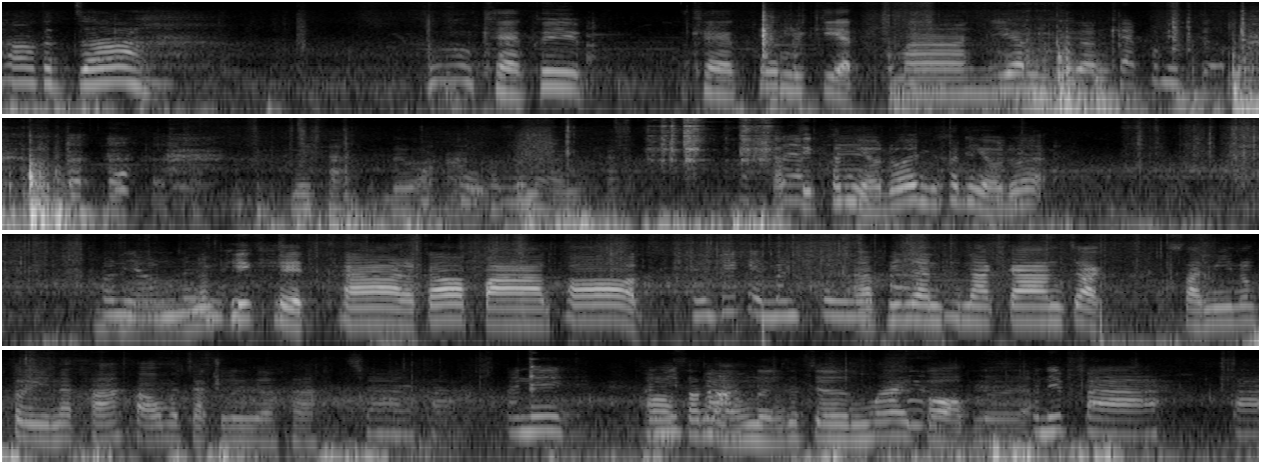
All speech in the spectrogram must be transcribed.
ข้าวกันจ้าอืม แขกพี่แขกผู้มีเกียรติมาเยี่ยมเยือน แขกผู้มีเกิดนี่ค่ะ ดูอาหารเขาสักหน่อยนะคะกระติบข้าวเหนียวด้วยมีข้าวเหนียวด้วย ข้าวเหนียวน้ำพริกเห็ดค่ะ แล้วก็ปลาทอดน้ำพริกเห็นมันปูอภินันทนาการจากสามีน้องตรีนะคะเขาเอามาจากเรือค่ะใช่ค่ะ อันนี้ทอันอดนี้สปนัลางหนึ่งกระเจิงไหม้กรอบเลยอะอันนี้ปลาปลา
